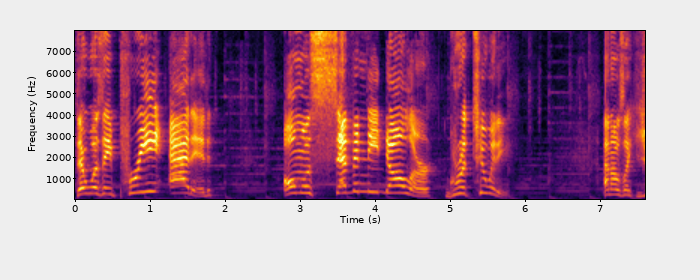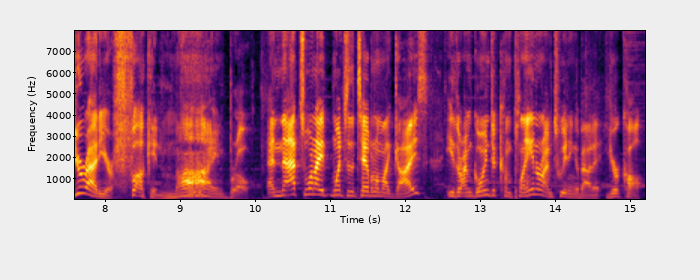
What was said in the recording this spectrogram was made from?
there was a pre-added almost $70 gratuity. And I was like, you're out of your fucking mind, bro. And that's when I went to the table and I'm like, guys, either I'm going to complain or I'm tweeting about it. Your call.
